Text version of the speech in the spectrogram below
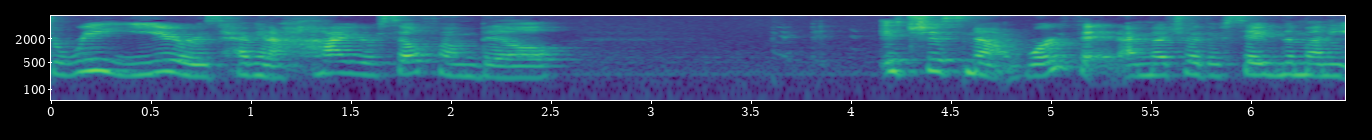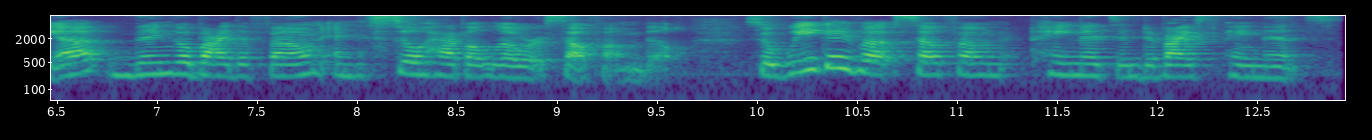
three years having a higher cell phone bill, it's just not worth it. I'd much rather save the money up, then go buy the phone and still have a lower cell phone bill. So we gave up cell phone payments and device payments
